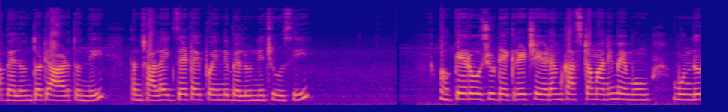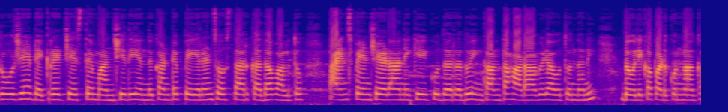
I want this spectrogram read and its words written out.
బెలూన్ తోటి ఆడుతుంది. తను చాలా ఎగ్జైట్ అయిపోయింది బెలూన్ని చూసి. ఒకే రోజు డెకరేట్ చేయడం కష్టం అని మేము ముందు రోజే డెకరేట్ చేస్తే మంచిది. ఎందుకంటే పేరెంట్స్ వస్తారు కదా వాళ్ళతో టైం స్పెండ్ చేయడానికి కుదరదు. ఇంకా అంతా హడావిడి అవుతుందని డోలిక పడుకున్నాక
